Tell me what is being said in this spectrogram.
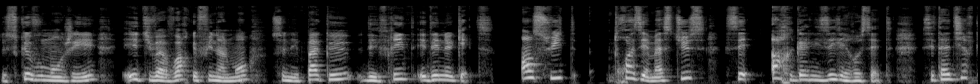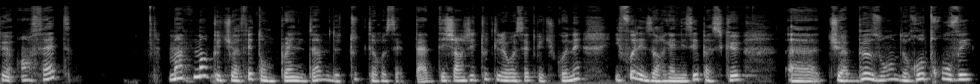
de ce que vous mangez et tu vas voir que finalement, ce n'est pas que des frites et des nuggets. Ensuite, troisième astuce, c'est organiser les recettes. C'est-à-dire que, en fait, Maintenant que tu as fait ton brain dump de toutes tes recettes, tu as déchargé toutes les recettes que tu connais, il faut les organiser parce que euh, tu as besoin de retrouver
